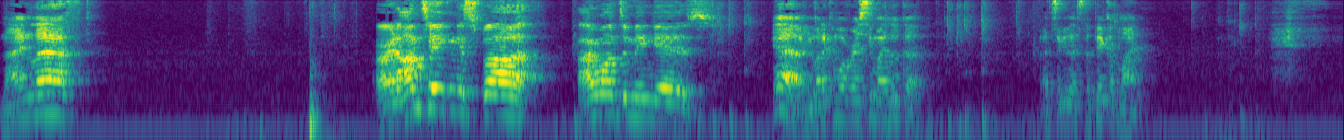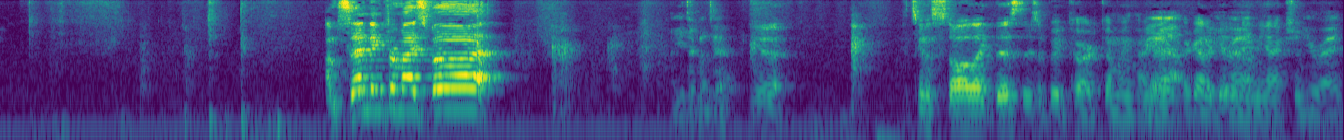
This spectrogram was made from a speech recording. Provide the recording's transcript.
Nine left. All right, I'm taking a spot. I want Dominguez. Yeah, you want to come over and see my Luca? That's the, that's the pickup line. I'm sending for my spot. Oh, you took one too. Yeah. If it's gonna stall like this, there's a big card coming. I Yeah, gotta, I gotta get you're in on the action. You're right.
